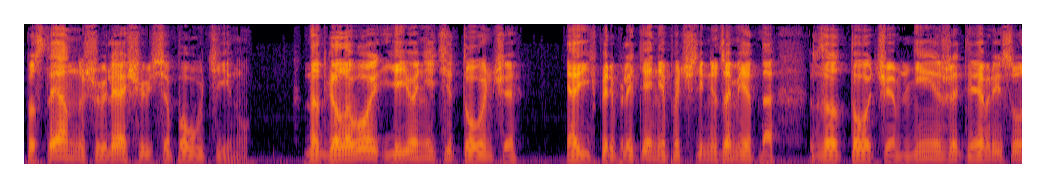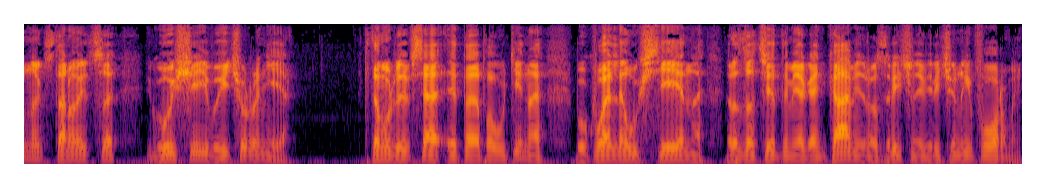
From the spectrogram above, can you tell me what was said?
постоянно шевелящуюся паутину. Над головой ее нити тоньше, а их переплетение почти незаметно, зато чем ниже, тем рисунок становится гуще и вычурнее. К тому же вся эта паутина буквально усеяна разноцветными огоньками различной величины формы.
